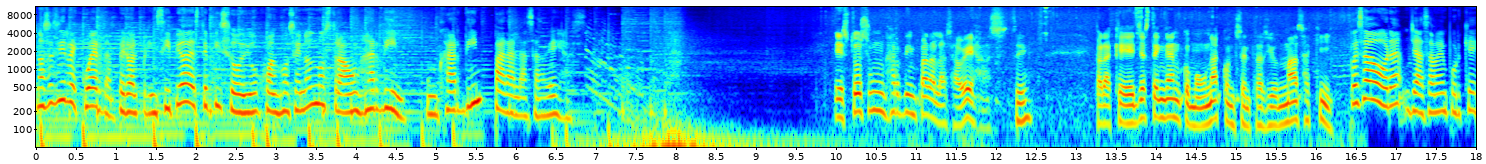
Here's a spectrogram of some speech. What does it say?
No sé si recuerdan, pero al principio de este episodio Juan José nos mostraba un jardín, un jardín para las abejas. Esto es un jardín para las abejas. Sí para que ellas tengan como una concentración más aquí. Pues ahora ya saben por qué.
